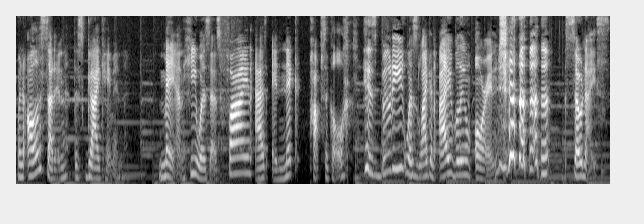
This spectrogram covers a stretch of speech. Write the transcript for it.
when all of a sudden, this guy came in. Man, he was as fine as a Nick popsicle. His booty was like an iBloom orange. so nice.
